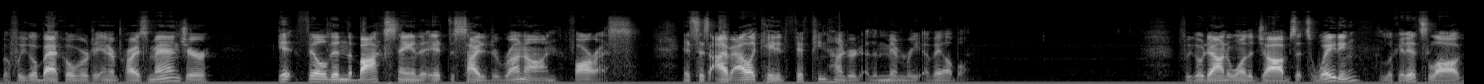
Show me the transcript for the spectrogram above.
But if we go back over to Enterprise Manager, it filled in the box name that it decided to run on for us. It says I've allocated 1500 of the memory available. If we go down to one of the jobs that's waiting, look at its log,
